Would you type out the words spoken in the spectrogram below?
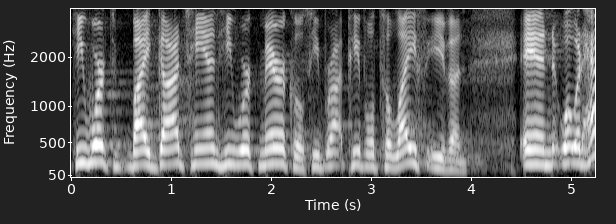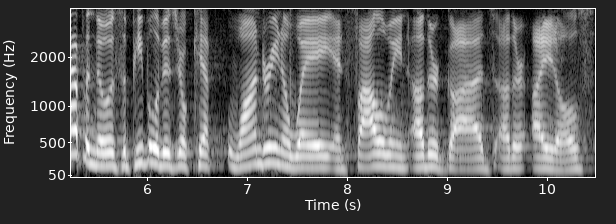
he worked by God's hand, he worked miracles. He brought people to life, even. And what would happen, though, is the people of Israel kept wandering away and following other gods, other idols.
